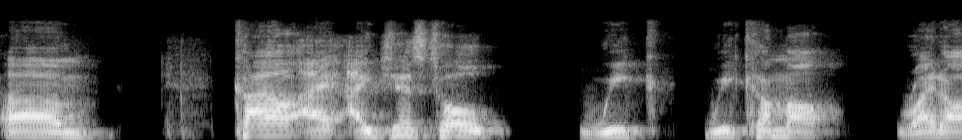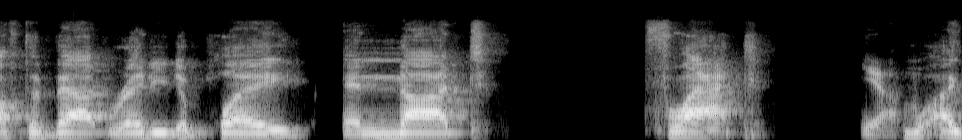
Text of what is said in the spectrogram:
Um, Kyle, I, I just hope we, we come out right off the bat ready to play and not flat. Yeah. I,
